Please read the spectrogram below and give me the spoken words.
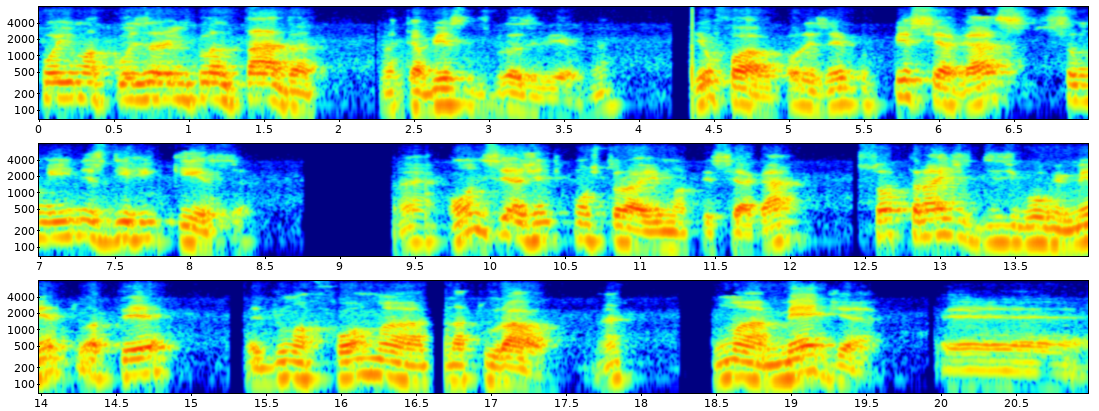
foi uma coisa implantada na cabeça dos brasileiros. Né? Eu falo, por exemplo, PCHs são ilhas de riqueza. Né? Onde a gente constrói uma PCH, só traz desenvolvimento até é, de uma forma natural. Né? Uma média é,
